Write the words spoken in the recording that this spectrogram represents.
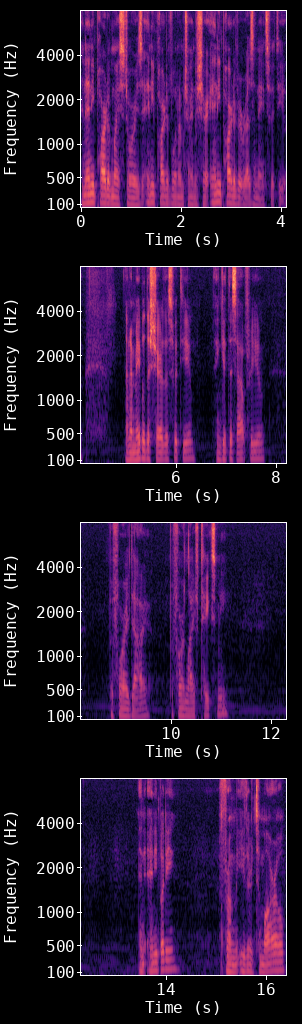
in any part of my stories any part of what i'm trying to share any part of it resonates with you and I'm able to share this with you and get this out for you before I die, before life takes me. And anybody from either tomorrow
